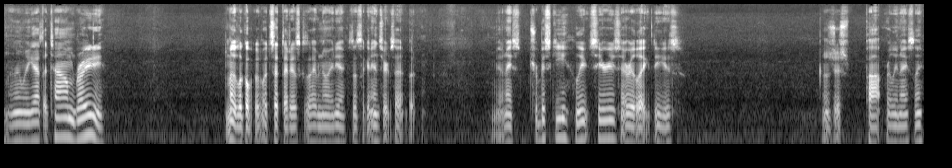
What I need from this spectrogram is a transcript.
And then we got the Tom Brady. I'm going to look up what set that is because I have no idea because it's like an insert set. But a nice Trubisky series. I really like these. Those just pop really nicely.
